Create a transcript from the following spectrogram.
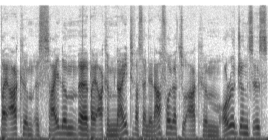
Bei Arkham Asylum, äh, bei Arkham Knight, was dann der Nachfolger zu Arkham Origins ist,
